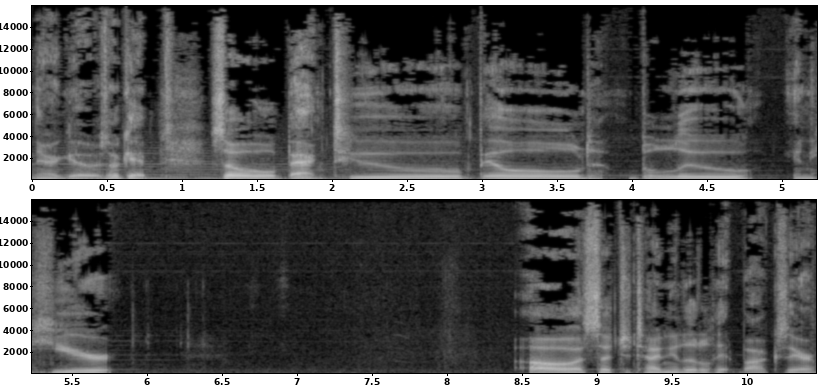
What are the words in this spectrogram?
There it goes. Okay, so back to build blue in here. Oh, such a tiny little hitbox there.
